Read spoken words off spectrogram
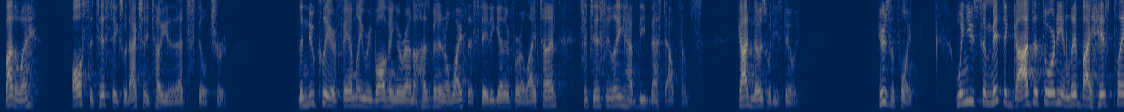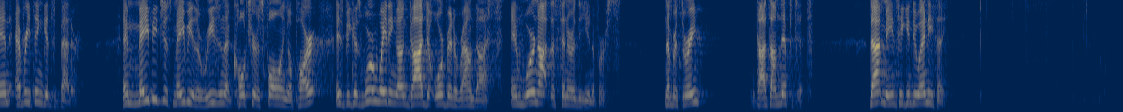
By the way, all statistics would actually tell you that that's still true. The nuclear family revolving around a husband and a wife that stay together for a lifetime statistically have the best outcomes. God knows what he's doing. Here's the point when you submit to God's authority and live by His plan, everything gets better. And maybe, just maybe, the reason that culture is falling apart is because we're waiting on God to orbit around us, and we're not the center of the universe. Number three, God's omnipotent. That means He can do anything.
